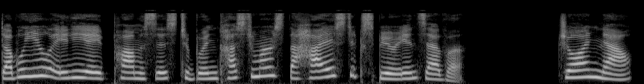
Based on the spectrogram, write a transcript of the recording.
W88 promises to bring customers the highest experience ever. Join now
